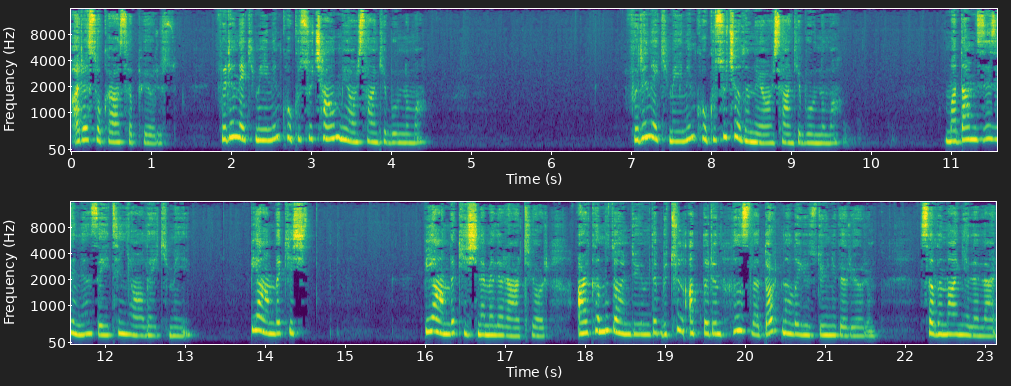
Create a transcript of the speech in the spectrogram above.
Ara sokağa sapıyoruz. Fırın ekmeğinin kokusu çalmıyor sanki burnuma. Fırın ekmeğinin kokusu çalınıyor sanki burnuma. Madame Zizi'nin zeytinyağlı ekmeği. Bir anda kiş... Bir anda kişnemeler artıyor. Arkamı döndüğümde bütün atların hızla dört nala yüzdüğünü görüyorum. Salınan yeleler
